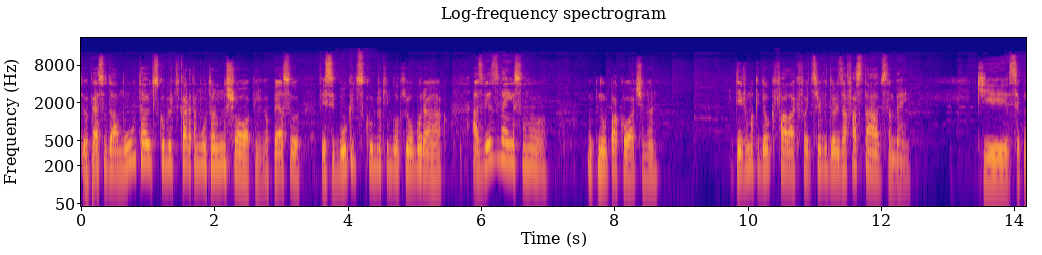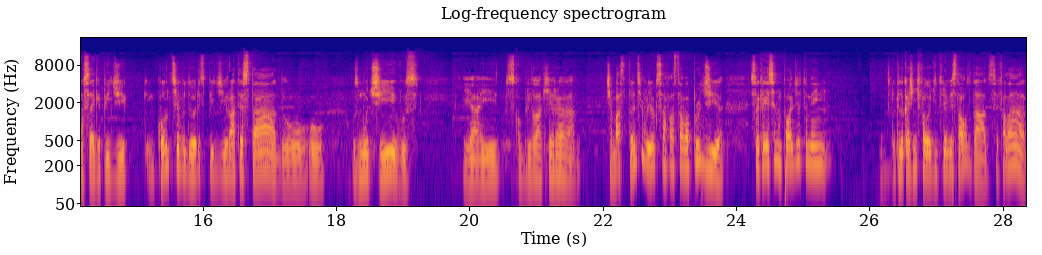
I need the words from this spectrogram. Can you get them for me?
eu peço da multa, eu descubro que o cara tá multando no shopping. Eu peço Facebook e descubro que bloqueou o buraco. Às vezes vem isso no, no, no pacote, né? Teve uma que deu que falar que foi de servidores afastados também. Que você consegue pedir quantos servidores pediram atestado ou, ou os motivos. E aí descobri lá que era. Tinha bastante servidor que se afastava por dia. Só que aí você não pode também aquilo que a gente falou de entrevistar os dados. Você fala, ah,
